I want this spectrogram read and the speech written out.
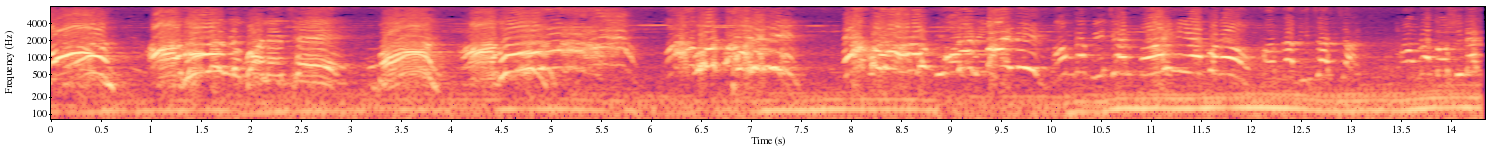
বন, আগুন বলেছে। বন, আগুন। আগুন আমরা বিচার পাইনি। বিচার পাইনি এখনও। আমরা বিচার চাই। আমরা দোষীদের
